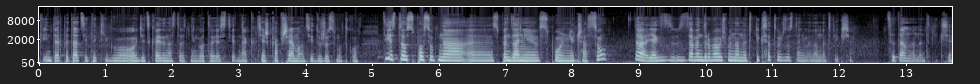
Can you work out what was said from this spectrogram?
w interpretacji takiego dziecka 11-letniego to jest jednak ciężka przemoc i dużo smutku. Jest to sposób na e, spędzanie wspólnie czasu. No, jak zawędrowałyśmy na Netflixa, to już zostaniemy na Netflixie. Co tam na Netflixie?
